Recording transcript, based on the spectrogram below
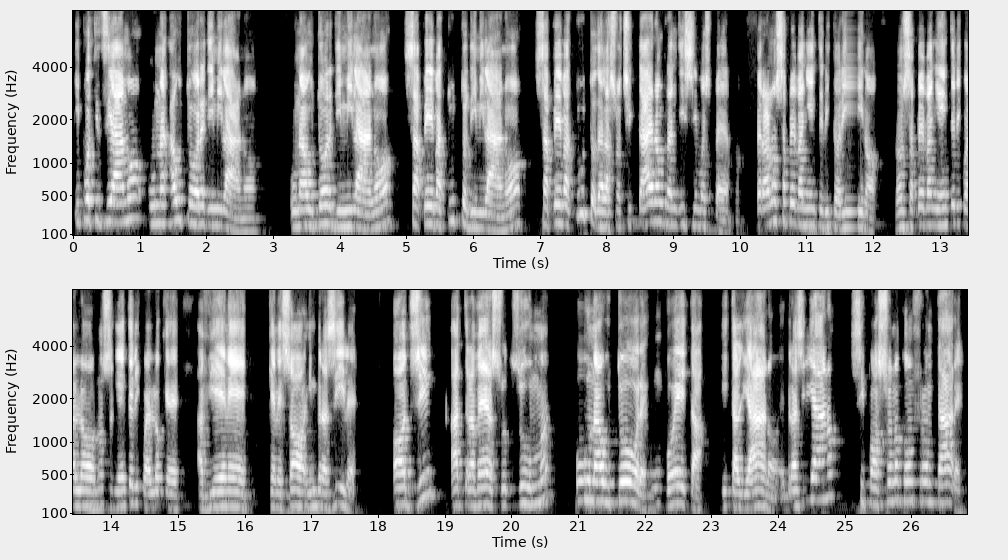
Ipotizziamo un autore di Milano. Un autore di Milano sapeva tutto di Milano, sapeva tutto della sua città, era un grandissimo esperto, però non sapeva niente di Torino, non sapeva niente di quello, non so niente di quello che avviene, che ne so, in Brasile. Oggi, attraverso Zoom, un autore, un poeta italiano e brasiliano si possono confrontare,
